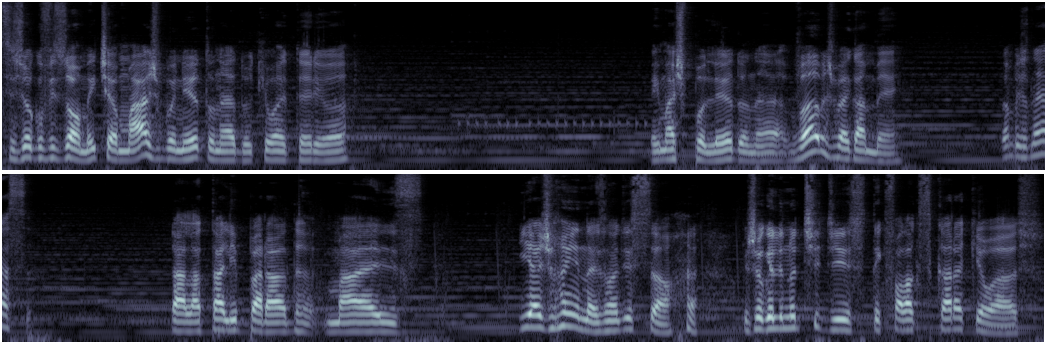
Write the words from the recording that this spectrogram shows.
Esse jogo visualmente é mais bonito, né, do que o anterior. Bem mais polido, né? Vamos, Mega Man. Vamos nessa. Tá, ela tá ali parada, mas... E as ruínas, onde são? O jogo ele não te disse, tem que falar com esse cara aqui, eu acho.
